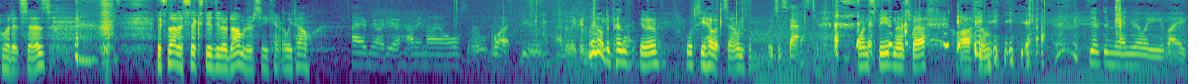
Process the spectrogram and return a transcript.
what it says. it's not a six-digit odometer, so you can't really tell. I have no idea how many miles or what, dude. I really couldn't. It all you depends, you know. We'll see how it sounds. Which is fast. One speed and that's fast. Awesome. yeah. So you have to manually like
